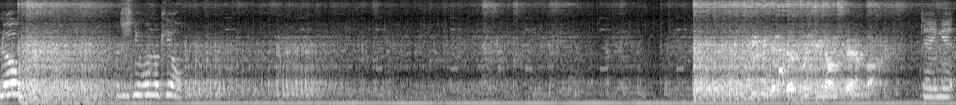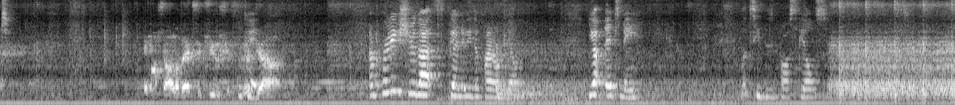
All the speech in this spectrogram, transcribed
No! I just need one more kill. Death machine on standby. Dang it. Execution. Good Okay. job. I'm pretty sure that's gonna be the final kill. Yep, it's me. Let's see these boss skills.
